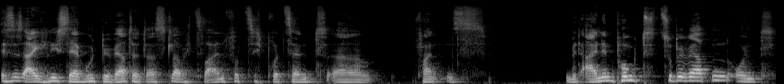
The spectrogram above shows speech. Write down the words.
ist es eigentlich nicht sehr gut bewertet. Das, glaube ich, 42 Prozent äh, fanden es mit einem Punkt zu bewerten und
